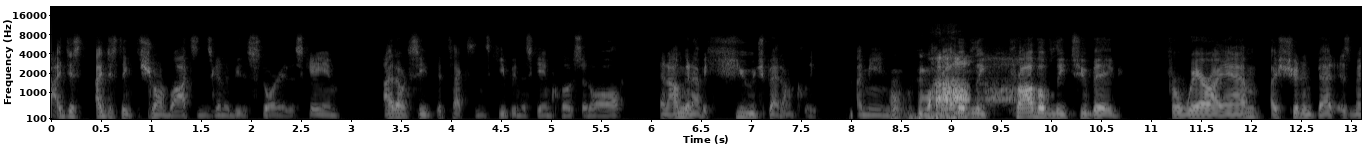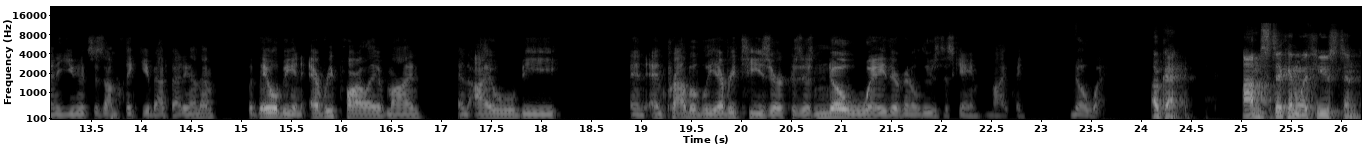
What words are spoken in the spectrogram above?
I just I just think Deshaun Watson's going to be the story of this game. I don't see the Texans keeping this game close at all, and I'm going to have a huge bet on Cleveland. I mean, oh, wow. probably probably too big for where I am. I shouldn't bet as many units as I'm thinking about betting on them, but they will be in every parlay of mine, and I will be, and and probably every teaser because there's no way they're going to lose this game, in my opinion. No way. Okay, I'm sticking with Houston.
